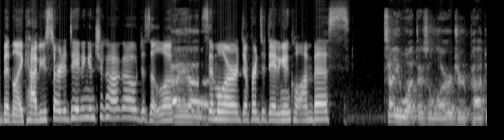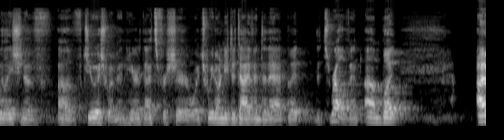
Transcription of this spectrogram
been like? Have you started dating in Chicago? Does it look I, uh, similar or different to dating in Columbus? tell you what, there's a larger population of, of Jewish women here, that's for sure, which we don't need to dive into that, but it's relevant. Um, but I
